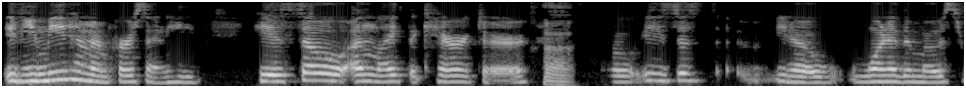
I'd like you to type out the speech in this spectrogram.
if you meet him in person, he he is so unlike the character. Uh, So he's just, you know, one of the most,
